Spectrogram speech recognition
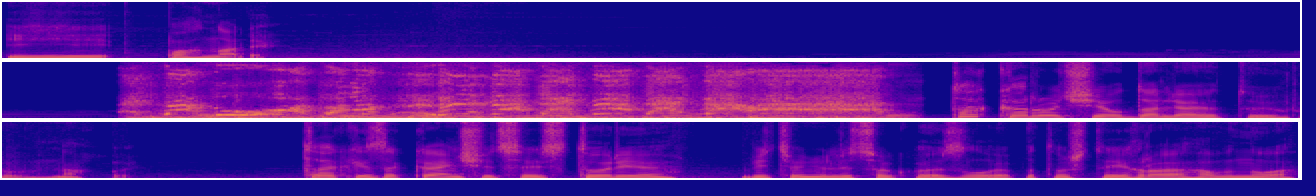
И погнали. Так, короче, я удаляю эту игру, нахуй. Так и заканчивается история. Видите, у него лицо какое злое, потому что игра говно.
